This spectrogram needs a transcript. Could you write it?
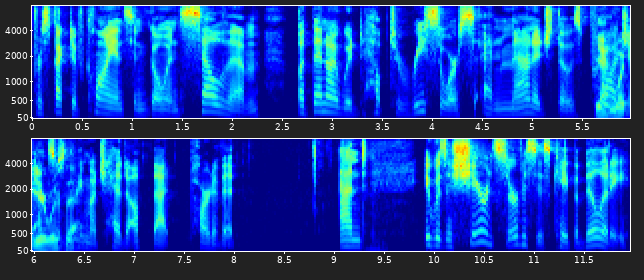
prospective clients and go and sell them, but then I would help to resource and manage those Yeah, and what projects year or was that? pretty much head up that part of it. And it was a shared services capability.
